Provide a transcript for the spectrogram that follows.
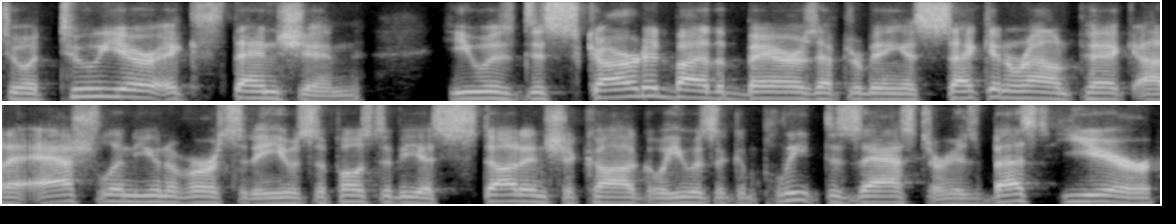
to a two-year extension. He was discarded by the Bears after being a second round pick out of Ashland University. He was supposed to be a stud in Chicago. He was a complete disaster. His best year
